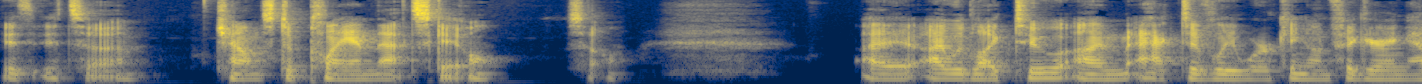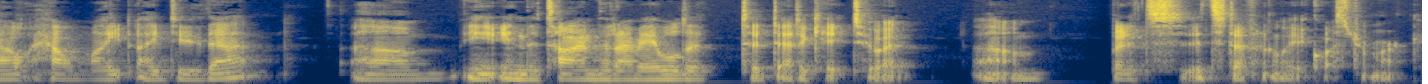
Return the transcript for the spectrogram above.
It's, it's a challenge to plan that scale. So I, I would like to. I'm actively working on figuring out how might I do that um, in, in, the time that I'm able to, to dedicate to it. Um, but it's it's definitely a question mark.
